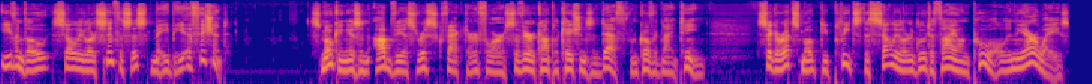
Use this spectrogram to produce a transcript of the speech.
even though cellular synthesis may be efficient. Smoking is an obvious risk factor for severe complications and death from COVID 19. Cigarette smoke depletes the cellular glutathione pool in the airways,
